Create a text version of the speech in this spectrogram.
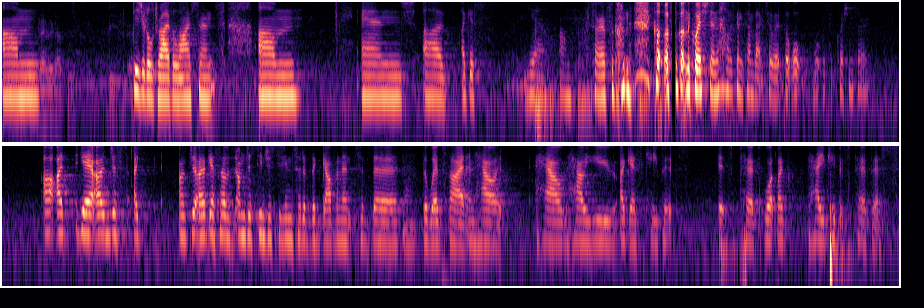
um, Digital Driver License, um, and uh, I guess, yeah, um, sorry, I've forgotten, I've forgotten the question. I was going to come back to it, but what, what was the question, sorry? Uh, I, yeah, I'm just, I, I'm ju- I guess I was, I'm just interested in sort of the governance of the, the website and how it, how, how you, I guess, keep its, its perp, what, like, how you keep its purpose.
